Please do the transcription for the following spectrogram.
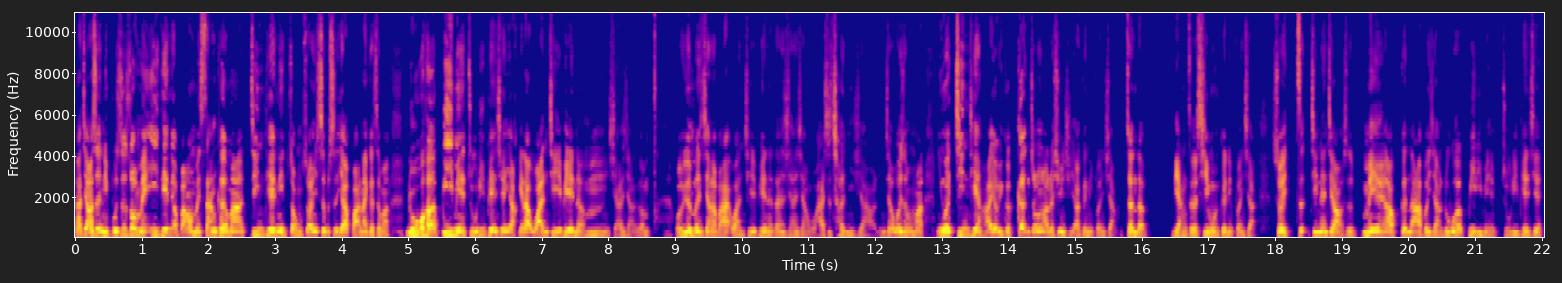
那姜老师，你不是说每一天都要帮我们上课吗？今天你总算是不是要把那个什么如何避免主力骗线，要给它完结篇了？嗯，想一想说。我原本想要把它完结篇的，但是想一想，我还是撑一下好了。你知道为什么吗？因为今天还有一个更重要的讯息要跟你分享，真的两则新闻跟你分享。所以这今天姜老师没有要跟大家分享如何避免主力骗线，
